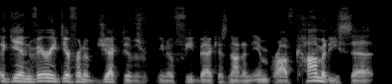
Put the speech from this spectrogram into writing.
Again, very different objectives. You know, feedback is not an improv comedy set,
